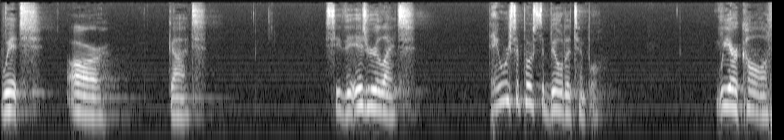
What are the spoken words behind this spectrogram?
which are God's. See, the Israelites, they were supposed to build a temple. We are called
